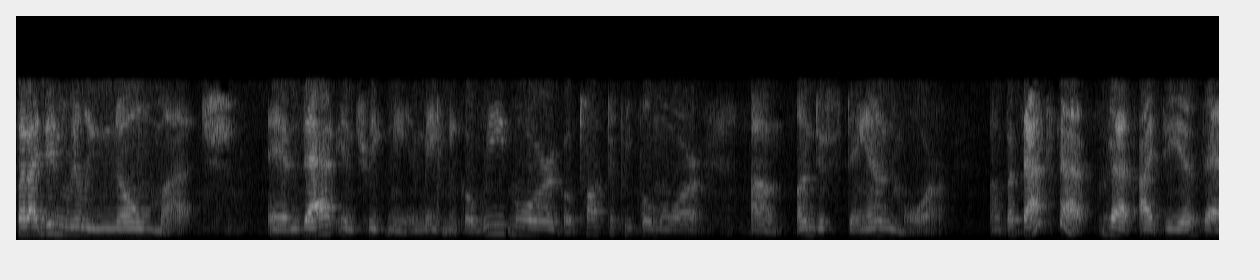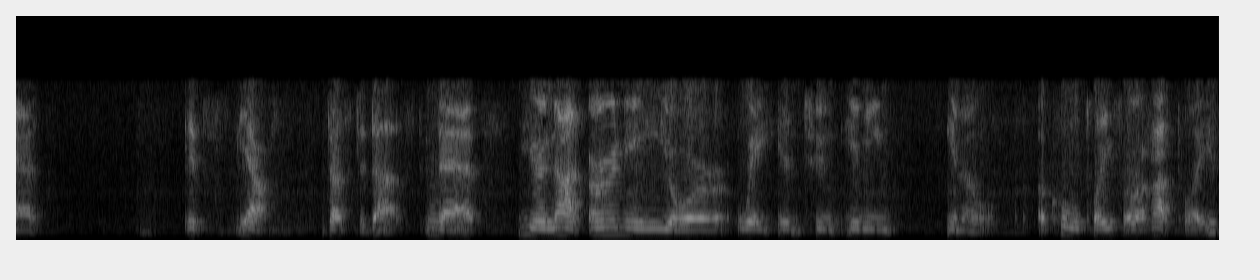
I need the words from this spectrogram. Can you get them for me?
but I didn't really know much, and that intrigued me and made me go read more, go talk to people more, um, understand more. Uh, but that's that that idea that it's yeah, dust to dust. Mhm. That you're not earning your way into any, you know, a cool place or a hot place.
